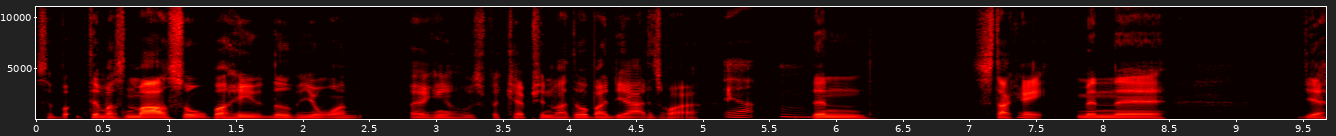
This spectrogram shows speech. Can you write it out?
Så den var sådan meget sober, helt nede på jorden. Og jeg kan ikke huske, hvad caption var. Det var bare et hjerte, tror jeg. Ja. Mm. Den stak af. Men øh, ja,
